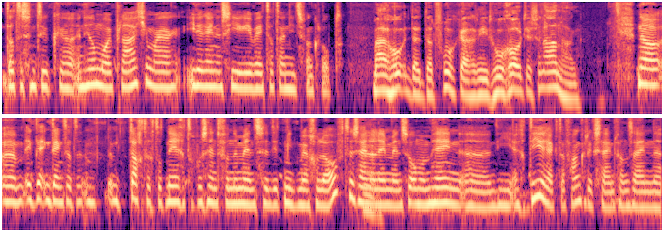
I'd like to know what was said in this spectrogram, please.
dat is natuurlijk uh, een heel mooi plaatje, maar iedereen in Syrië weet dat daar niets van klopt. Maar hoe, dat, dat vroeg ik eigenlijk niet. Hoe groot is een aanhang? Nou, um, ik, denk, ik, denk dat 80 tot 90 procent van de mensen dit niet meer gelooft. Er zijn ja. alleen mensen om hem heen uh, die echt direct afhankelijk zijn van zijn, uh,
